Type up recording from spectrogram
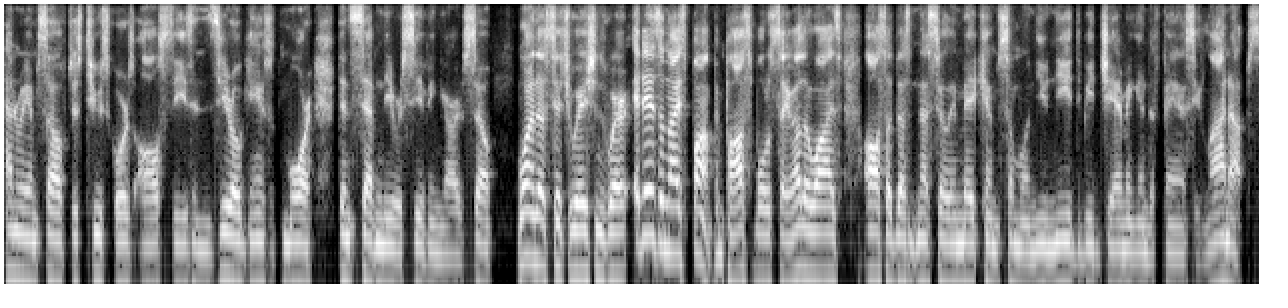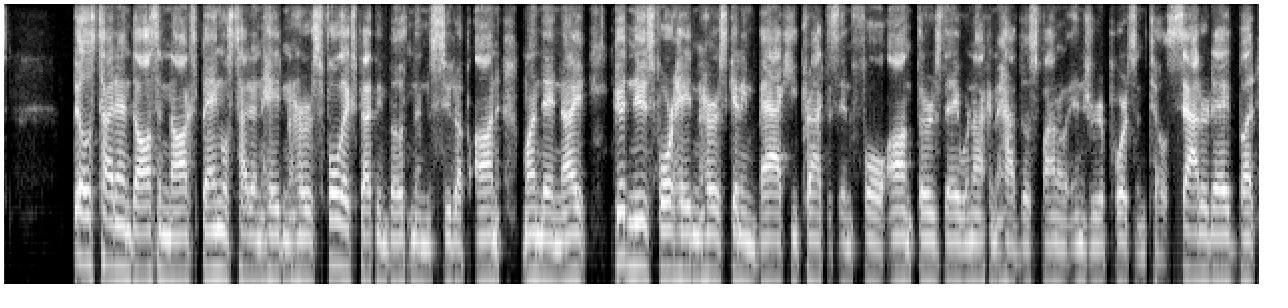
Henry himself just two scores all season, zero games with more than 70 receiving yards. So one of those situations where it is a nice bump. Impossible to say otherwise. Also, doesn't necessarily make him someone you need to be jamming into fantasy lineups. Bills tight end Dawson Knox, Bengals tight end Hayden Hurst, fully expecting both of them to suit up on Monday night. Good news for Hayden Hurst getting back. He practiced in full on Thursday. We're not going to have those final injury reports until Saturday. But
